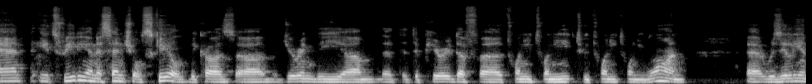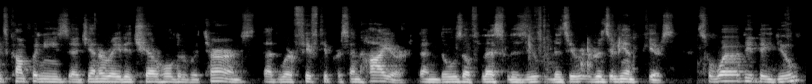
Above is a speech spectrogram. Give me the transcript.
And it's really an essential skill because uh, during the, um, the, the period of uh, 2020 to 2021, uh, resilient companies uh, generated shareholder returns that were 50% higher than those of less resi- resilient peers. So, what did they do?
